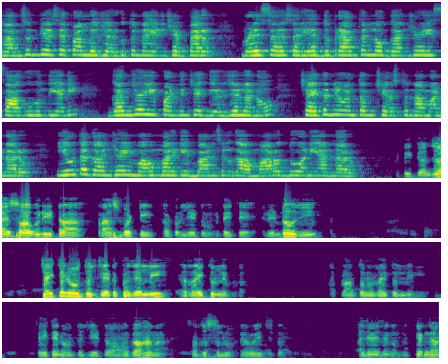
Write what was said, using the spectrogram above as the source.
ధ్వంసం చేసే పనులు జరుగుతున్నాయని చెప్పారు. ఒడిశా సరిహద్దు ప్రాంతంలో గంజాయి సాగు ఉంది అని గంజాయి పండించే గిరిజనులను చైతన్యవంతం చేస్తున్నామన్నారు. యువత గంజాయి మహమ్మారికి బానిసలుగా మారొద్దు అని అన్నారు. ఒకటి గంజాయి సాగుని ట్రాన్స్పోర్ట్ కంట్రోల్ చేయడం ఒకటైతే. రెండవది చైతన్యవంతులు చేయడం ప్రజల్ని రైతుల్ని కూడా. ప్రాంతంలో రైతుల్ని చైతన్యవంతులు చేయడం అవగాహన సదస్సులు నిర్వహించడం అదేవిధంగా ముఖ్యంగా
